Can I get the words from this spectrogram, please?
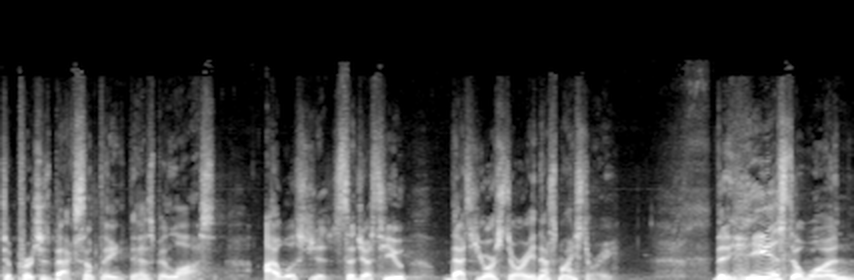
to purchase back something that has been lost. I will suggest to you that's your story, and that's my story. That He is the one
